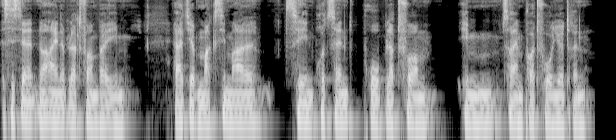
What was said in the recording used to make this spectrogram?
Es ist ja nicht nur eine Plattform bei ihm. Er hat ja maximal 10 Prozent pro Plattform in seinem Portfolio drin.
